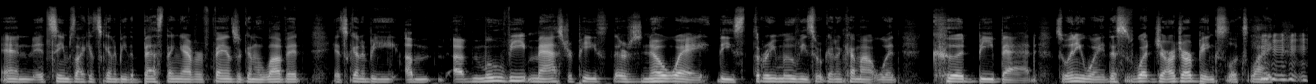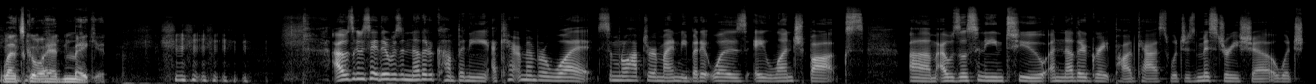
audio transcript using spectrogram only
and it seems like it's gonna be the best thing ever. Fans are gonna love it. It's gonna be a, a movie masterpiece. There's no way these three movies we're gonna come out with could be bad. So anyway, this is what Jar Jar Binks looks like. Let's go ahead and make it. I was going to say there was another company, I can't remember what, someone will have to remind me, but it was a lunchbox. Um, I was listening to another great podcast, which is Mystery Show, which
